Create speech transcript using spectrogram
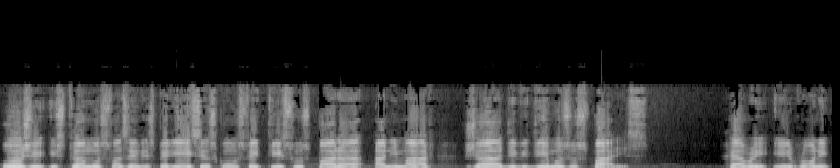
Hoje estamos fazendo experiências com os feitiços para animar, já dividimos os pares. Harry e Ronnie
